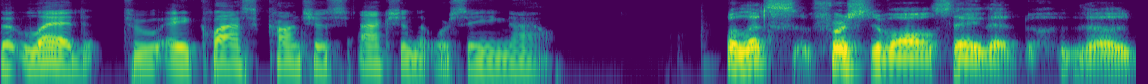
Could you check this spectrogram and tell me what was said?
that led to a class conscious action that we're seeing now. Well, let's first of all say that the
